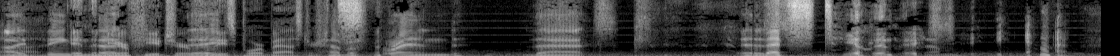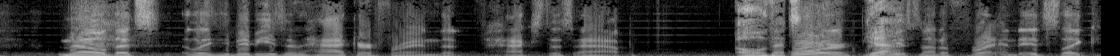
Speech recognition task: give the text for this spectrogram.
I uh, think in the near future for these poor bastards. I have a friend that is that's stealing their them. No, that's like maybe he's a hacker friend that hacks this app, Oh, that's or maybe yeah. it's not a friend. It's like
